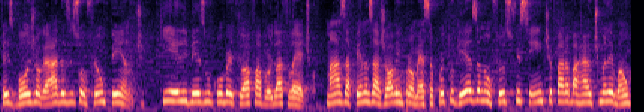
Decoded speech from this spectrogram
fez boas jogadas e sofreu um pênalti, que ele mesmo converteu a favor do Atlético. Mas apenas a jovem promessa portuguesa não foi o suficiente para barrar o time alemão.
